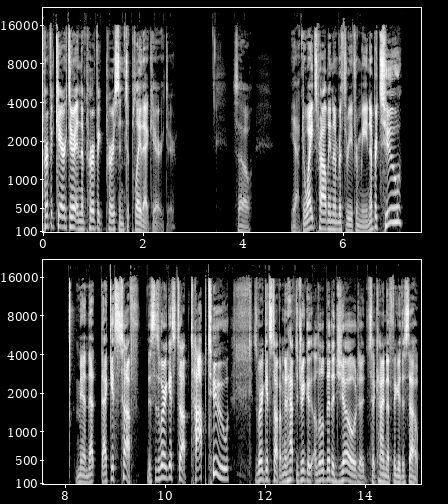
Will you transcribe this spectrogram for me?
perfect character and the perfect person to play that character. So, yeah, Dwight's probably number three for me. Number two, man, that that gets tough. This is where it gets tough. Top two is where it gets tough. I'm gonna have to drink a, a little bit of Joe to to kind of figure this out.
